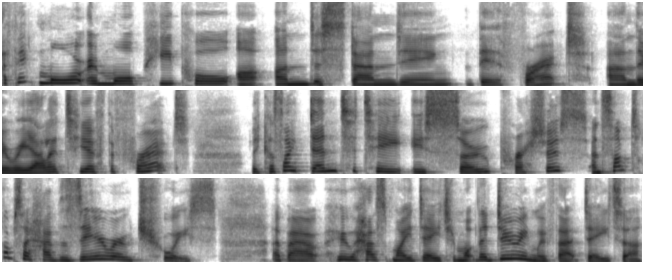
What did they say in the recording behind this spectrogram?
I think more and more people are understanding the threat and the reality of the threat because identity is so precious. And sometimes I have zero choice about who has my data and what they're doing with that data.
